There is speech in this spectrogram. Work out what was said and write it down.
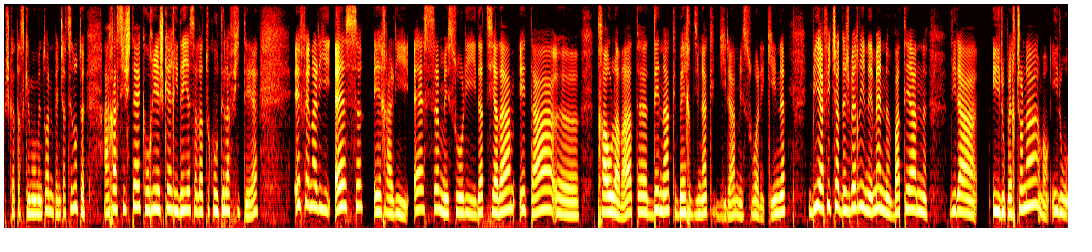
piskat azken momentuan pentsatzen dut, arrazistek hori esker ideiez aldatuko utela fite, eh. Efenari ez, errari ez, mesu hori idatzia da, eta uh, traula bat, denak berdinak gira mesuarekin. Bi afitxa desberdin hemen batean dira Iru pertsona, bon, iru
